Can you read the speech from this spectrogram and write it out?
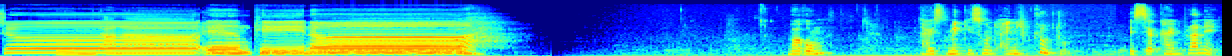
Joe und Anna im Kino. Warum heißt Mickys Hund eigentlich Pluto? Ist ja kein Planet.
